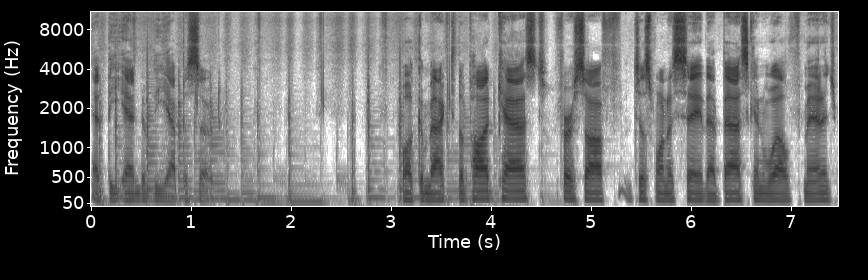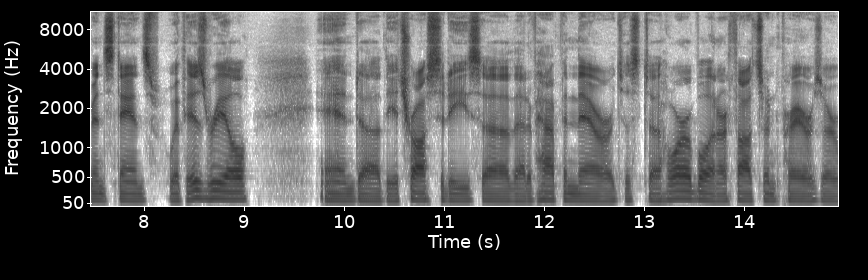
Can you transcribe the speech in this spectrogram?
at the end of the episode. Welcome back to the podcast. First off, just want to say that Baskin Wealth Management stands with Israel and uh, the atrocities uh, that have happened there are just uh, horrible. And our thoughts and prayers are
